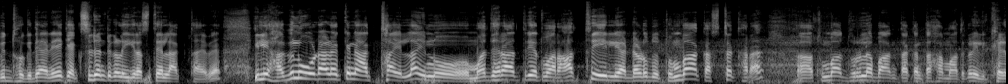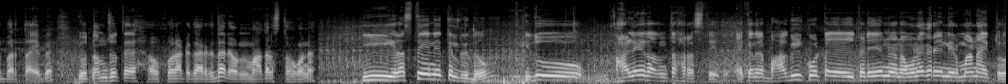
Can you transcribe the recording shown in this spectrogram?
ಬಿದ್ದು ಹೋಗಿದೆ. ಅನೇಕ ಆಕ್ಸಿಡೆಂಟ್ಗಳು ಈ ರಸ್ತೆಯಲ್ಲಿ ಆಗ್ತಾ ಇವೆ. ಇಲ್ಲಿ ಹಗಲು ಓಡಾಡೋಕ್ಕೆ ಆಗ್ತಾ ಇಲ್ಲ. ಇನ್ನು ಮಧ್ಯರಾತ್ರಿ ಅಥವಾ ರಾತ್ರಿ ಇಲ್ಲಿ ಅಡ್ಡಾಡೋದು ತುಂಬ ಕಷ್ಟಕರ ತುಂಬ ದುರ್ಲಭ ಅಂತಕ್ಕಂತಹ ಮಾತುಗಳು ಇಲ್ಲಿ ಕೇಳಿ ಬರ್ತಾ ಇವೆ. ಇವತ್ತು ನಮ್ಮ ಜೊತೆ ಹೋರಾಟಗಾರರಿದ್ದಾರೆ. ಅವ್ರನ್ನ ಮಾತಾಡಿಸ್ತಾ ಹೋಗೋಣ. ಈ ರಸ್ತೆ ಏನೈತಲ್ರಿ ಇದು? ಇದು ಹಳೆಯದಾದಂತಹ ರಸ್ತೆ ಇದು. ಯಾಕಂದರೆ ಬಾಗಲಕೋಟೆ ಈ ಕಡೆ ಏನು ನವನಗರ ನಿರ್ಮಾಣ ಆಯಿತು.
